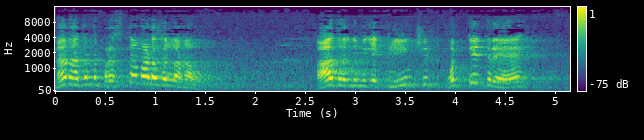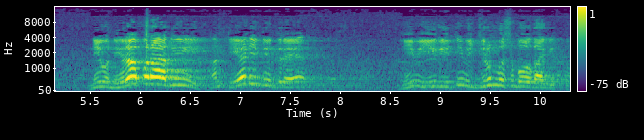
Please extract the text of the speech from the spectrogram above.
ನಾನು ಅದನ್ನು ಪ್ರಶ್ನೆ ಮಾಡೋದಿಲ್ಲ ನಾವು. ಆದ್ರೆ ನಿಮಗೆ ಕ್ಲೀನ್ ಶೀಟ್ ಕೊಟ್ಟಿದ್ರೆ, ನೀವು ನಿರಪರಾಧಿ ಅಂತ ಹೇಳಿದ್ದಿದ್ರೆ ನೀವು ಈ ರೀತಿ ವಿಜೃಂಭಿಸಬಹುದಾಗಿತ್ತು.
